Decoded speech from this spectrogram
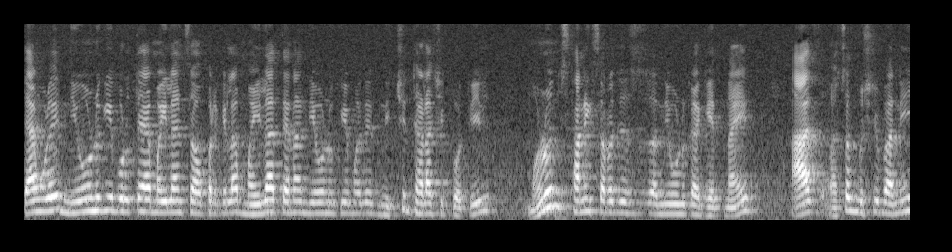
त्यामुळे निवडणुकीपुरत्या या महिलांचा वापर केला. महिला त्यांना निवडणुकीमध्ये निश्चित धडा शिकवतील म्हणून स्थानिक स्वराज्य निवडणुका घेत नाहीत. आज हसन मुश्रीफांनी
